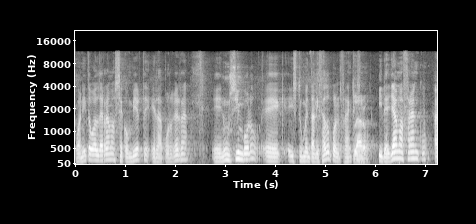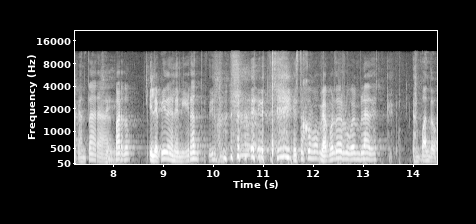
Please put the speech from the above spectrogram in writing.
Juanito Valderrama se convierte en la posguerra en un símbolo eh, instrumentalizado por el franquismo. Y le llama a Franco a cantar al Pardo y le pide el emigrante. Esto es como, me acuerdo de Rubén Blades, cuando...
